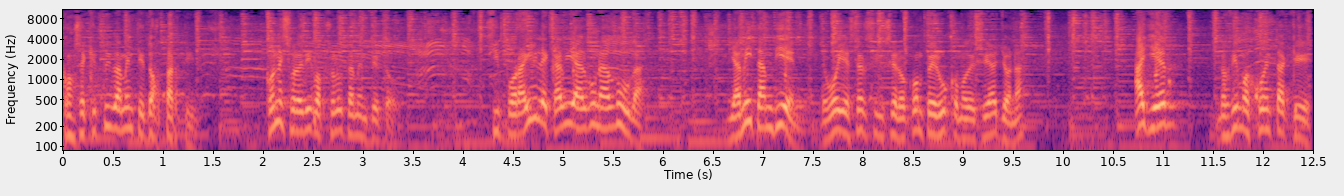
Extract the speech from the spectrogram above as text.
consecutivamente dos partidos. Con eso le digo absolutamente todo. Si por ahí le cabía alguna duda, y a mí también, le voy a ser sincero con Perú, como decía Jonah, ayer nos dimos cuenta que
